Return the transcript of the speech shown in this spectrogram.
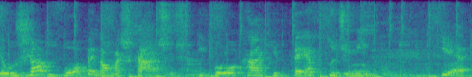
eu já vou pegar umas caixas e colocar aqui perto de mim que é,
